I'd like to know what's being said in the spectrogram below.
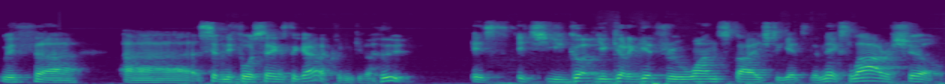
with uh, uh, 74 seconds to go? I couldn't give a hoot. It's it's you got you got to get through one stage to get to the next. La Rochelle,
